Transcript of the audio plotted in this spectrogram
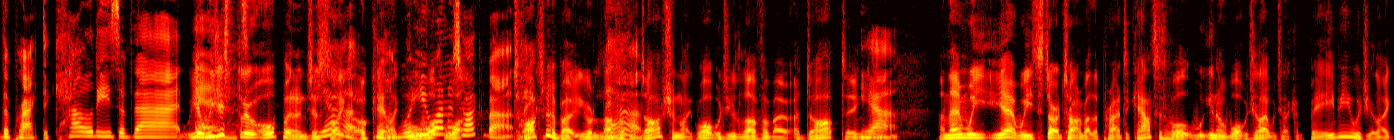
the practicalities of that. yeah, we just threw open and just like, okay, like, what well, do you what, want to what- talk about? Talk Like, to me about your love Yeah. of adoption. Like, what would you love about adopting? Yeah. And then we, yeah, we start talking about the practicalities. Well, you know, what would you like? Would you like a baby? Would you like,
